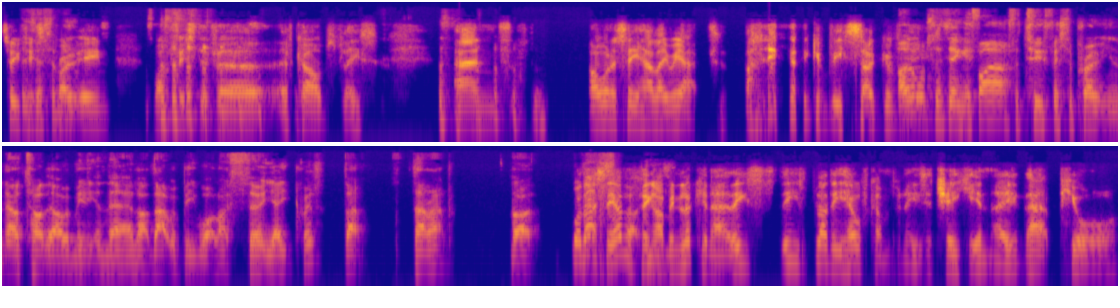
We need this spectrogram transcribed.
two fists of of meat." protein, one fist of uh, of carbs, please." And I want to see how they react. I think they could be so good. I confused. also think if I asked for two fists of protein, how tightly I would meet in there, like that would be what, like thirty eight quid? That that wrap? Like Well, that's the other about thing I've been looking at. These these bloody health companies are cheeky, aren't they? That Pure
